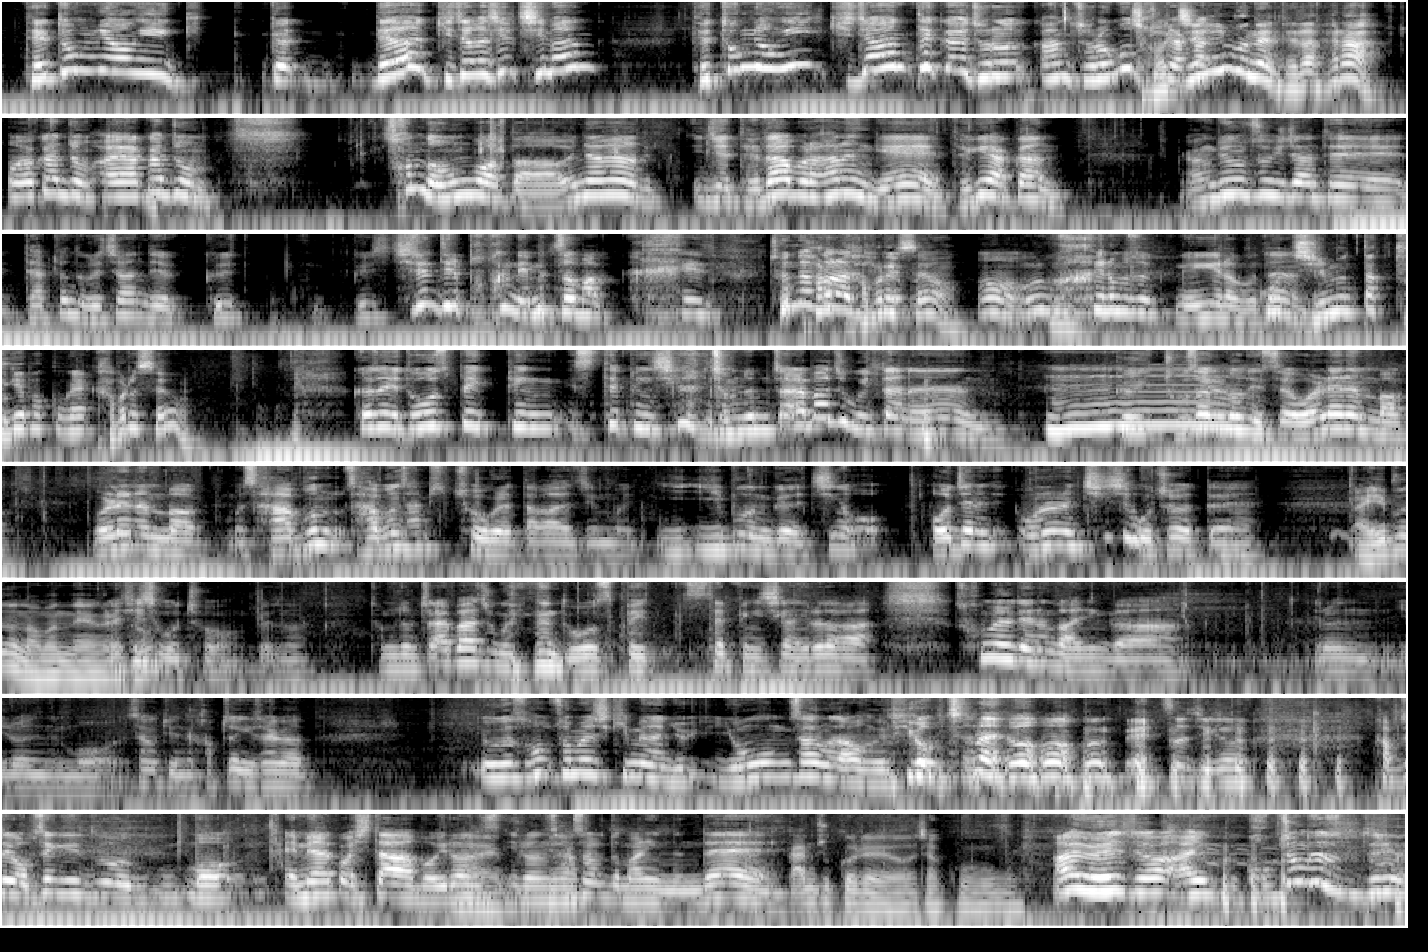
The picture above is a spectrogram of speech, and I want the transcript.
대통령이 기- 그러니까 내가 기자가 싫지만 대통령이 기자한테까지 저런 한 저런 것도 저 약간 질문에 대답해라. 어 약간 좀 아 약간 좀 선 넘은 것 같다. 왜냐면 이제 대답을 하는 게 되게 약간 양정수 기자한테 답변도 그렇지만 이제 그, 그 시름티를 팍팍 내면서 막 바로 가버렸어요. 어, 우리 확 이러면서 얘기를 하거든. 어, 질문 딱 두 개 받고 그냥 가버렸어요. 그래서 이 doorstepping stepping 시간이 점점 짧아지고 있다는 음. 그 조사 결과도 있어요. 원래는 막 원래는 막 4분 4분 30초 그랬다가 지금 뭐 2, 2분 그 지금 어, 어제는 오늘은 75초였대. 아 1분은 넘었네요. 그래도 75초. 그래서 점점 짧아지고 있는 스페, stepping 시간 이러다가 소멸되는 거 아닌가 이런 이런 뭐 생각도 있는데 갑자기 제가 여기 소, 소멸시키면 요- 용산으로 나온 의미가 없잖아요. 그래서 지금 갑자기 없애기도 뭐 애매할 것이다. 뭐 이런 아이고, 이런 사설도 많이 있는데 깐죽거려요 자꾸. 아니 왜 제가 아니 걱정돼서 드린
